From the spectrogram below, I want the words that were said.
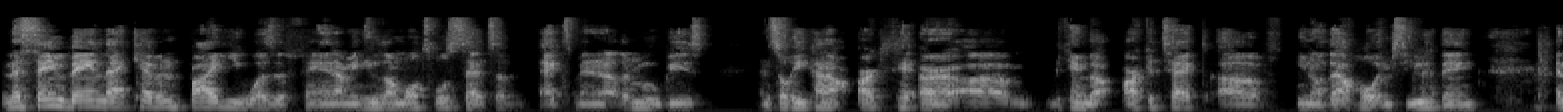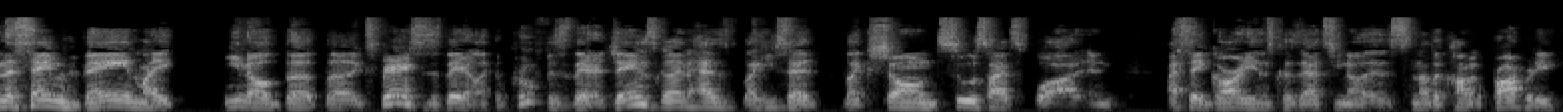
In the same vein that Kevin Feige was a fan. I mean, he was on multiple sets of X Men and other movies, and so he kind of or um, became the architect of you know that whole MCU thing. In the same vein, like you know, the the experience is there, like the proof is there. James Gunn has, like you said, like shown Suicide Squad, and I say Guardians because that's you know it's another comic property,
